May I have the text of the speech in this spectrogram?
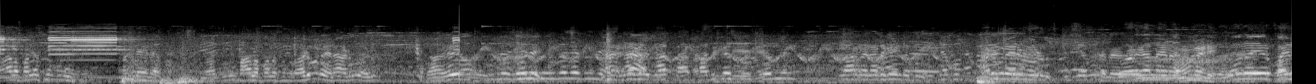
పాల పల్లె సొమ్ము పల్లెలే. పాల పల్లె సొమ్ము అడుగు నాయనా అడుగు అడుగు పది కేసు చూసుకొని. అడుగు అడుగు పైన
